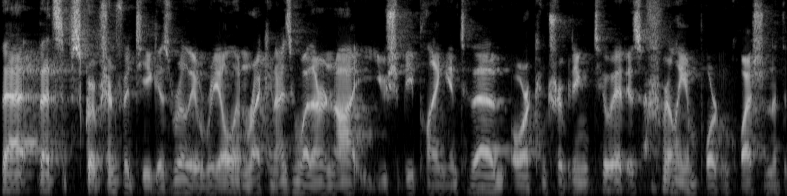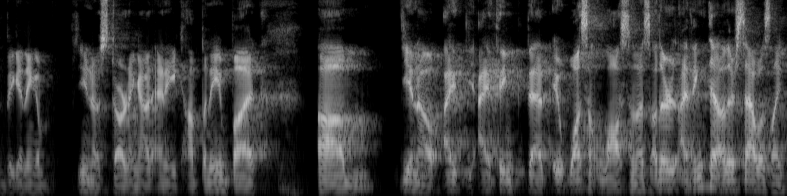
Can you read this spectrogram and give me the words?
that that subscription fatigue is really real, and recognizing whether or not you should be playing into that or contributing to it is a really important question at the beginning of you know starting out any company. But um, you know, I I think that it wasn't lost on us. Other, I think the other side was like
